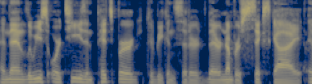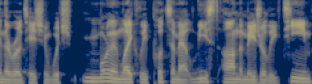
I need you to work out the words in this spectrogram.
And then Luis Ortiz in Pittsburgh could be considered their number six guy in their rotation, which more than likely puts him at least on the major league team,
